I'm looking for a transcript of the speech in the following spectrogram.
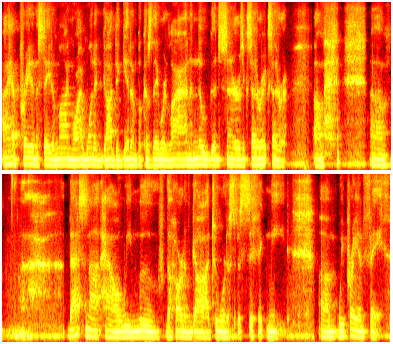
I have prayed in the state of mind where I wanted God to get them because they were lying and no good sinners, et cetera, et cetera. Um, um, uh, that's not how we move the heart of God toward a specific need. Um, we pray in faith.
